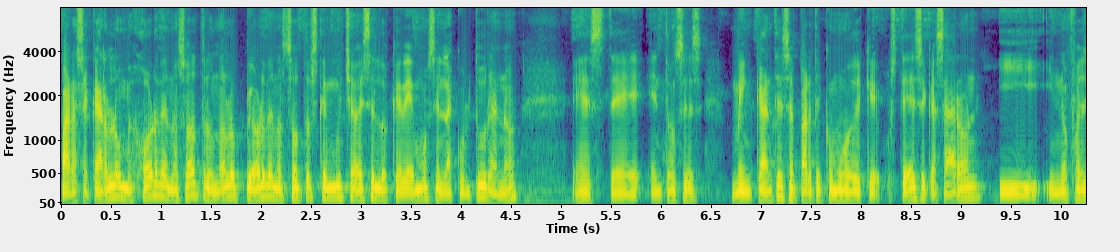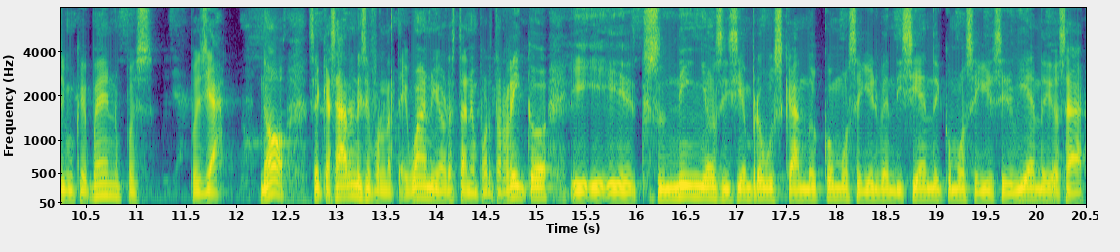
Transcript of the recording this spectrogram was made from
para sacar lo mejor de nosotros, no lo peor de nosotros, que es muchas veces lo que vemos en la cultura, ¿no? Este, entonces, me encanta esa parte como de que ustedes se casaron y, y no fue así como que, bueno, pues, pues ya, no, se casaron y se fueron a Taiwán y ahora están en Puerto Rico y, sus niños y siempre buscando cómo seguir bendiciendo y cómo seguir sirviendo. Y, o sea,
